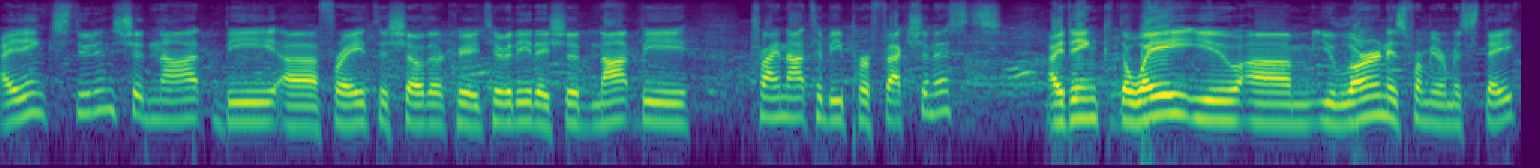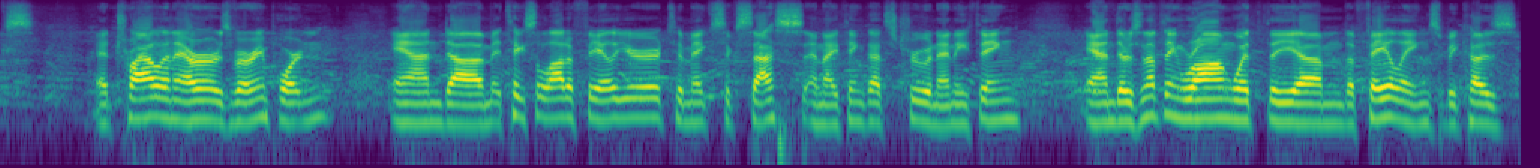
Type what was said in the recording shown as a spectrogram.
I think students should not be uh, afraid to show their creativity. They should not be, try not to be perfectionists. I think the way you, um, you learn is from your mistakes. And trial and error is very important. And um, it takes a lot of failure to make success, and I think that's true in anything. And there's nothing wrong with the, um, the failings because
